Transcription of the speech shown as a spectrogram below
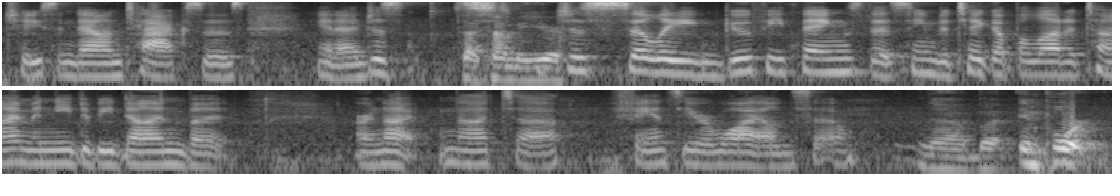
chasing down taxes. You know just that time of year. just silly, goofy things that seem to take up a lot of time and need to be done, but are not not uh, fancy or wild. So. No, but important.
